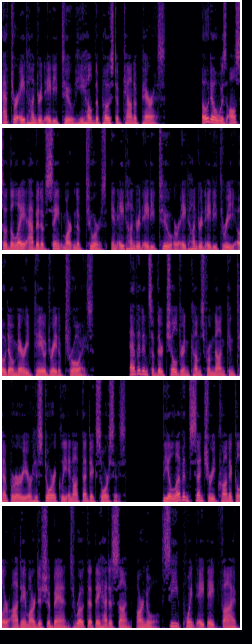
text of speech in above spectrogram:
After 882 he held the post of Count of Paris. Odo was also the lay abbot of Saint Martin of Tours. In 882 or 883, Odo married Théodrate of Troyes. Evidence of their children comes from non-contemporary or historically inauthentic sources. The 11th-century chronicler Adhémar de Chabannes wrote that they had a son, Arnoul c. 885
